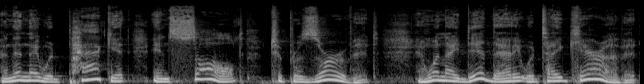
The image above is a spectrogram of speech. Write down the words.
and then they would pack it in salt to preserve it. And when they did that, it would take care of it.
